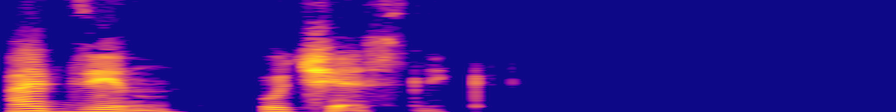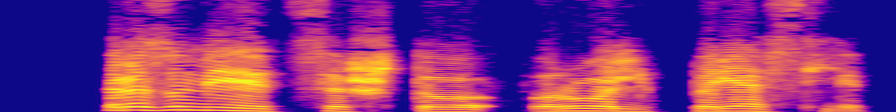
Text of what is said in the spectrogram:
один участник. Разумеется, что роль пряслиц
